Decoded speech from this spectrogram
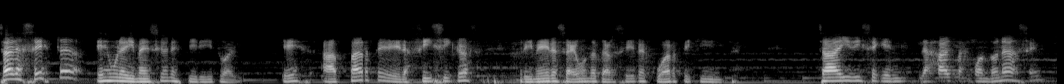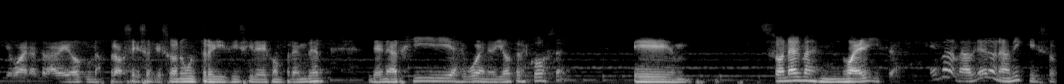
Ya la sexta es una dimensión espiritual, es aparte de las físicas, primera, segunda, tercera, cuarta y quinta. Ya ahí dice que las almas cuando nacen, que bueno, a través de unos procesos que son ultra difíciles de comprender, de energías, bueno, y otras cosas, eh, son almas nuevitas. Es más, me hablaron a mí que eso,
